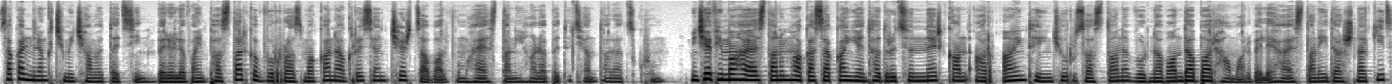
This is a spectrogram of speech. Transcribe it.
Սակայն նրանք չմիջամտեցին, բերելով այն փաստարկը, որ ռազմական ագրեսիան չէր ծավալվում Հայաստանի Հանրապետության տարածքում։ Մինչև հիմա Հայաստանում հակասական ենթադրություններ կան առ այն, թե ինչու Ռուսաստանը, որն ավանդաբար համարվել է Հայաստանի դաշնակից,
